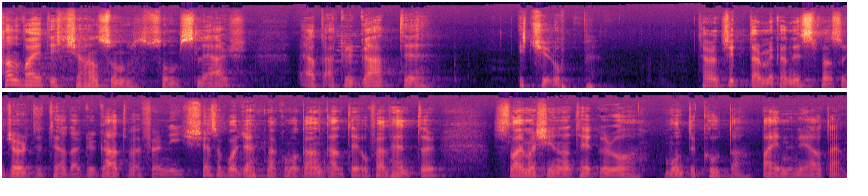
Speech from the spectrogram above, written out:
han vet ikke, han som, som slær at aggregatet ikke er opp. Det er en tryktarmekanisme som gjør det til at aggregat var for nisje, så på jentene kommer og gangkante, og hva henter, Slimaskinen teker og måtte kuta beinene av dem.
